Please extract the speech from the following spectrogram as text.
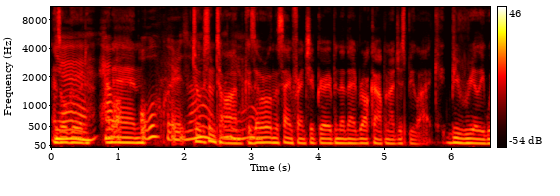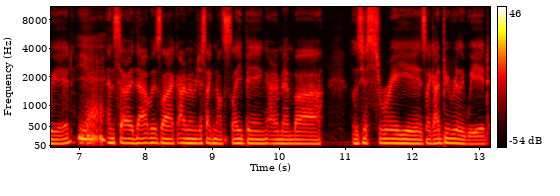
It's all good. How and awkward as well. took some time because they were all in the same friendship group, and then they'd rock up, and I'd just be like, it'd be really weird. Yeah. And so that was like, I remember just like not sleeping. I remember it was just three years. Like I'd be really weird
